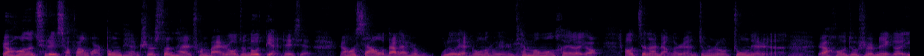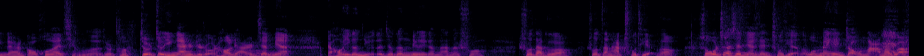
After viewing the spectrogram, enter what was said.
然后呢去了一个小饭馆，冬天吃酸菜穿白肉，就都点这些。然后下午大概是五五六点钟的时候，也是天蒙蒙黑了要，然后进来两个人，就是那种中年人，然后就是那个应该是搞婚外情的，就是特就就应该是这种。然后俩人见面，然后一个女的就跟另一个男的说说大哥。说咱俩处帖子，说我这些年跟你处帖子，我没给你找过麻烦吧？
